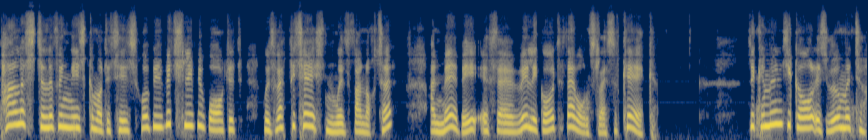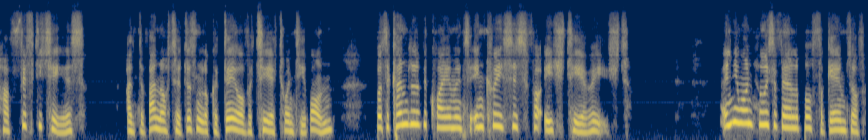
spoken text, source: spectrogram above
Pilots delivering these commodities will be richly rewarded with reputation with Van Otter and maybe, if they're really good, their own slice of cake. The community goal is rumoured to have 50 tiers, and the Van Otter doesn't look a day over tier 21, but the candle requirement increases for each tier reached. Anyone who is available for games of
